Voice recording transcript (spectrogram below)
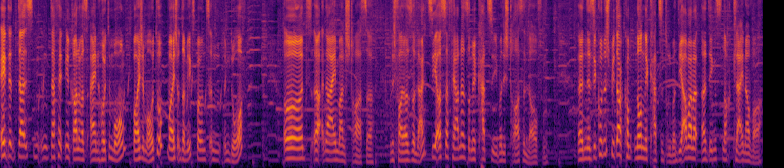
Ey, da, da, ist, da fällt mir gerade was ein. Heute Morgen war ich im Auto, war ich unterwegs bei uns im, im Dorf. Und äh, eine Einbahnstraße. Und ich fahre da so lang, sehe aus der Ferne so eine Katze über die Straße laufen. Äh, eine Sekunde später kommt noch eine Katze drüber, die aber allerdings noch kleiner war.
